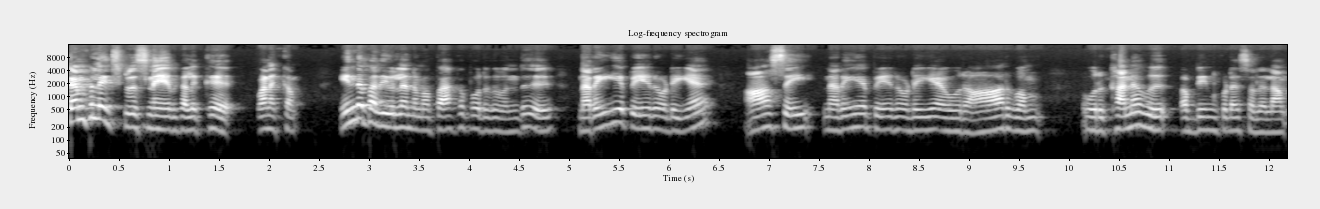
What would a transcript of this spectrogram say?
டெம்பிள் எக்ஸ்பிரஸ் நேயர்களுக்கு வணக்கம். இந்த பதிவில் நம்ம பார்க்க போகிறது வந்து நிறைய பேருடைய ஆசை நிறைய பேருடைய ஒரு ஆர்வம் ஒரு கனவு அப்படின்னு கூட சொல்லலாம்.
